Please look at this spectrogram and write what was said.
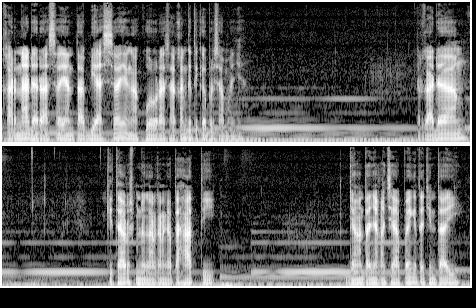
Karena ada rasa yang tak biasa yang aku rasakan ketika bersamanya. Terkadang kita harus mendengarkan kata hati. Jangan tanyakan siapa yang kita cintai.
